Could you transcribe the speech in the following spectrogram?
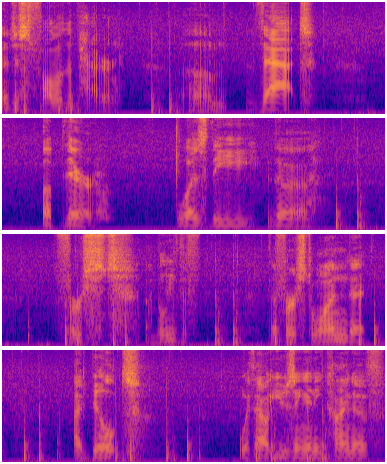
I just follow the pattern. Um, that up there was the the first, I believe the the first one that I built without using any kind of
